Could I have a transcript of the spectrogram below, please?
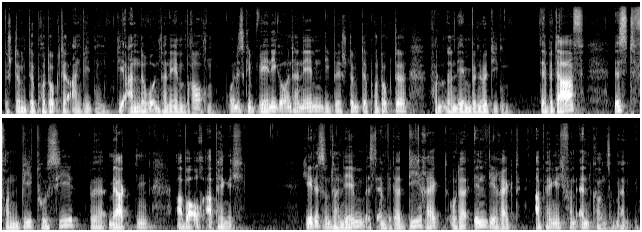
bestimmte Produkte anbieten, die andere Unternehmen brauchen. Und es gibt wenige Unternehmen, die bestimmte Produkte von Unternehmen benötigen. Der Bedarf ist von B2C-Märkten aber auch abhängig. Jedes Unternehmen ist entweder direkt oder indirekt abhängig von Endkonsumenten.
